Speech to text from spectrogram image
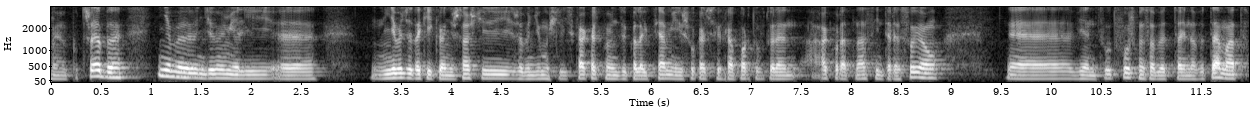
e, potrzeby i nie będziemy mieli, e, nie będzie takiej konieczności, że będziemy musieli skakać pomiędzy kolekcjami i szukać tych raportów, które akurat nas interesują. E, więc utwórzmy sobie tutaj nowy temat,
